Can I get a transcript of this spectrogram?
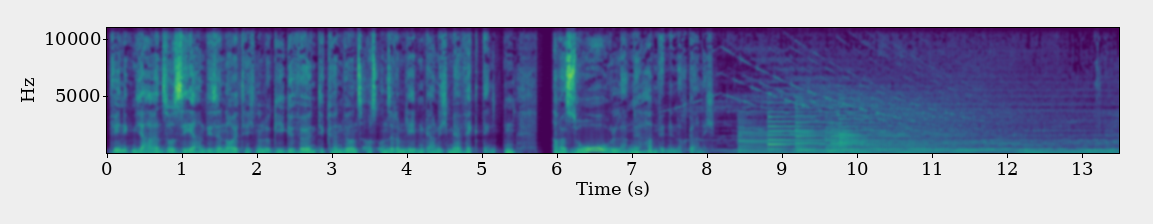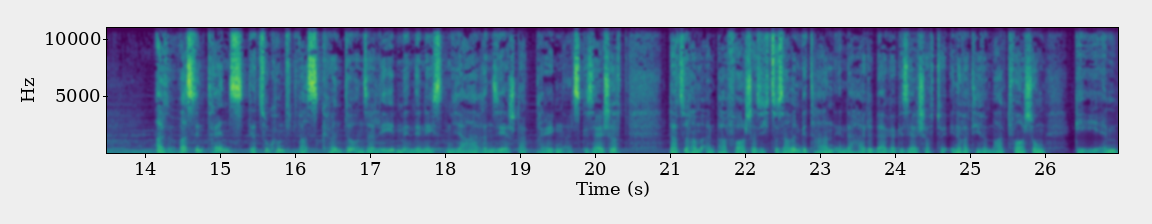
wenigen Jahren so sehr an diese neue Technologie gewöhnt, die können wir uns aus unserem Leben gar nicht mehr wegdenken. Aber so lange haben wir den noch gar nicht. Also, was sind Trends der Zukunft? Was könnte unser Leben in den nächsten Jahren sehr stark prägen als Gesellschaft? Dazu haben ein paar Forscher sich zusammengetan in der Heidelberger Gesellschaft für innovative Marktforschung, GIM.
